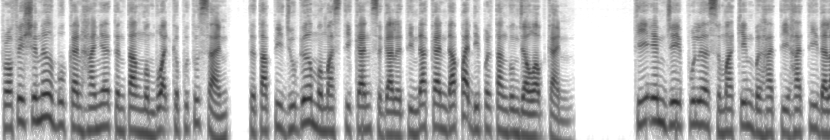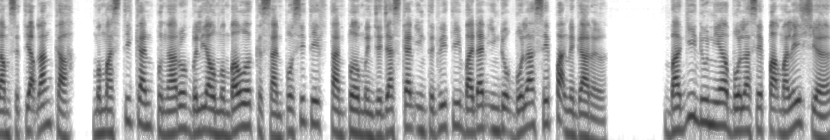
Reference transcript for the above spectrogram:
profesional bukan hanya tentang membuat keputusan, tetapi juga memastikan segala tindakan dapat dipertanggungjawabkan. TMJ pula semakin berhati-hati dalam setiap langkah, memastikan pengaruh beliau membawa kesan positif tanpa menjejaskan integriti badan induk bola sepak negara. Bagi dunia bola sepak Malaysia,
